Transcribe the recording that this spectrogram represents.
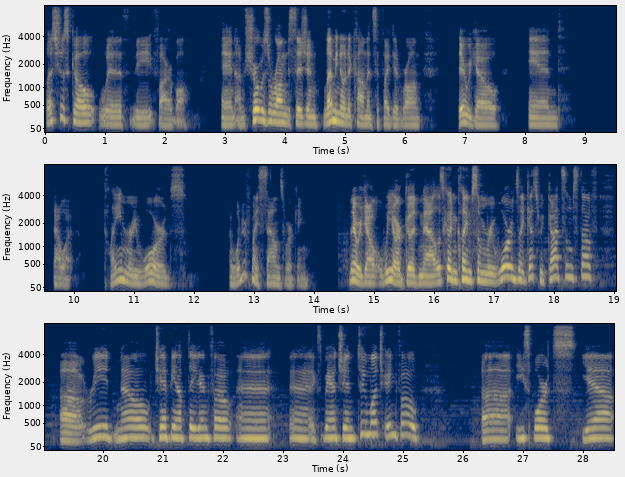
Let's just go with the fireball. And I'm sure it was a wrong decision. Let me know in the comments if I did wrong. There we go. And now what? Claim rewards. I wonder if my sound's working. There we go. We are good now. Let's go ahead and claim some rewards. I guess we got some stuff. Uh, read no champion update info. Uh, uh, expansion. Too much info. Uh, esports. Yeah.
